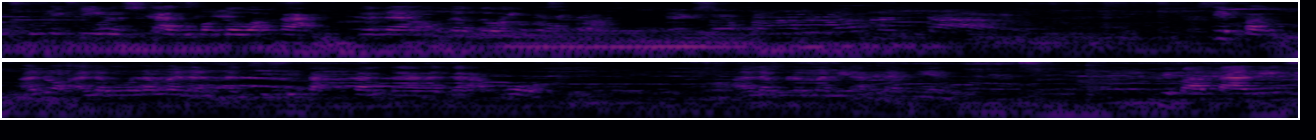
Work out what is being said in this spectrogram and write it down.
kumikilos ka, gumagawa ka. Yun ang gagawin mo. Kasi pag, ano, alam mo naman, ang nagsisitak talaga ako. Alam naman ni Atan yan. Di ba, Tanis?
